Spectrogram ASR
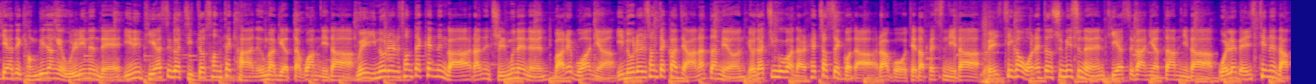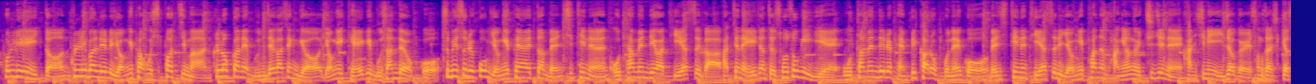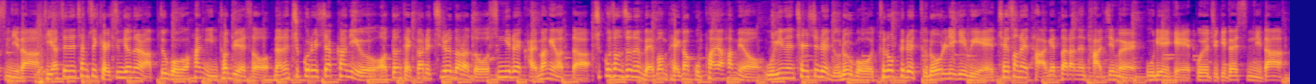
에티하드 경기장에 울리는데 이는 디아스가 직접 선택한 음악이었다고 합니다. 왜 이 노래를 선택했는가? 라는 질문에는 말해 뭐하냐? 이 노래를 선택하지 않았다면 여자친구가 날 해쳤을 거다 라고 대답했습니다. 맨시티가 원했던 수비수는 디아스가 아니었다 합니다. 원래 맨시티는 나폴리에 있던 쿨리발리를 영입하고 싶었지만 클럽 간에 문제가 생겨 영입 계획이 무산되었고 수비수를 꼭 영입해야 했던 맨시티는 오타멘디와 디아스가 같은 에이전트 소속이기에 오타멘디를 벤피카로 보내고 맨시티는 디아스를 영입하는 방향을 추진해 간신히 이적을 성사시켰습니다. 디아스는 챔스 결승전을 앞두고 한 인터뷰에서 나는 축구를 시작한 이후 어떤 대가를 치르더라도 승리를 갈망해왔다. 축구 선수는 매번 배가 고파야 하며 우리는 첼시를 누르고 트로피를 들어올리기 위해 최선을 다하겠다라는 다짐을 우리에게 보여주기도 했습니다.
